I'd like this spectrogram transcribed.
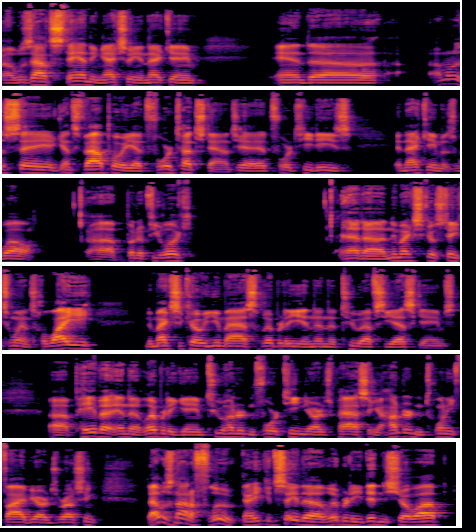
uh, was outstanding actually in that game and uh, I'm going to say against Valpo he had four touchdowns yeah he had four TDs in that game as well uh, but if you look at uh, New Mexico State's wins Hawaii, New Mexico, UMass, Liberty, and then the two FCS games. Uh, Pava in the Liberty game, 214 yards passing, 125 yards rushing. That was not a fluke. Now, you could say the Liberty didn't show up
